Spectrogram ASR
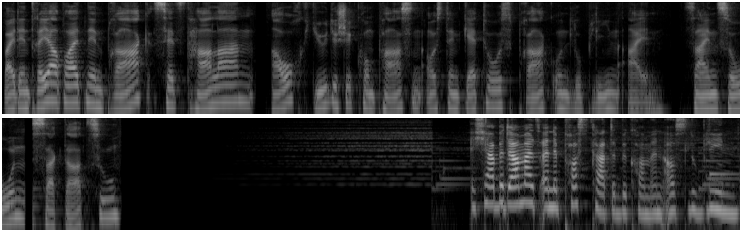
Bei den Dreharbeiten in Prag setzt Harlan auch jüdische Komparsen aus den Ghettos Prag und Lublin ein. Sein Sohn sagt dazu, Ich habe damals eine Postkarte bekommen aus Lublin.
